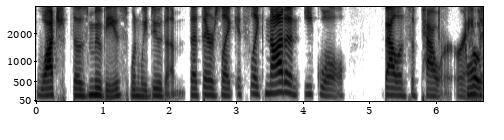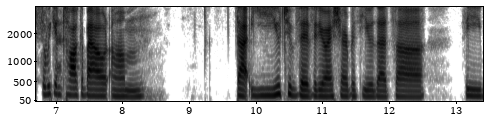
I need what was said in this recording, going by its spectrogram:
watch those movies when we do them that there's like it's like not an equal balance of power or anything Oh, so we can talk about um that YouTube video I shared with you. That's uh the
